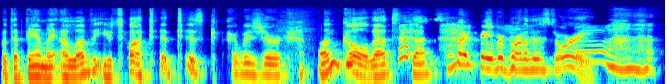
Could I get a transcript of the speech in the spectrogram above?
with the family. I love that you thought that this guy was your uncle. That's that's my favorite part of the story. Oh,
